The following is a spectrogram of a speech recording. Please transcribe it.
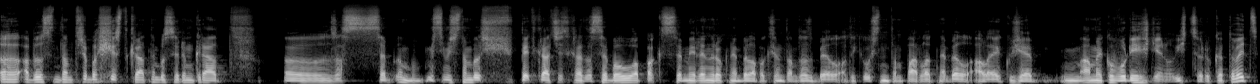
uh, a byl jsem tam třeba šestkrát nebo sedmkrát uh, za sebou, myslím, že jsem tam byl pětkrát, šestkrát za sebou a pak jsem jeden rok nebyl a pak jsem tam zase byl a teď už jsem tam pár let nebyl, ale jakože mám jako odježděno, víš co, do Katovic.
